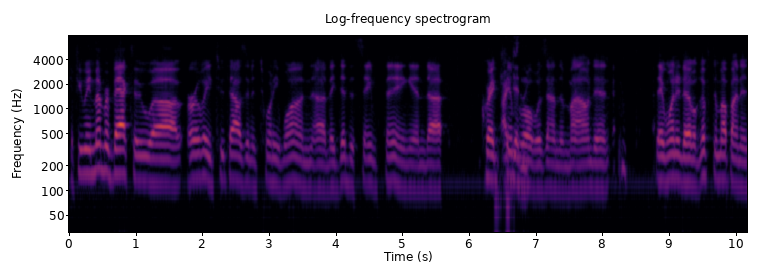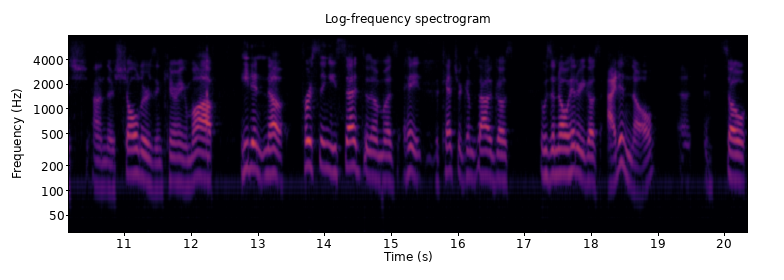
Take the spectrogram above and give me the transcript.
If you remember back to uh, early 2021, uh, they did the same thing, and uh, Craig. Kimbrel was on the mound, and they wanted to lift him up on his sh- on their shoulders and carrying him off. He didn't know. First thing he said to them was, "Hey, the catcher comes out and goes, it was a no hitter." He goes, "I didn't know." So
